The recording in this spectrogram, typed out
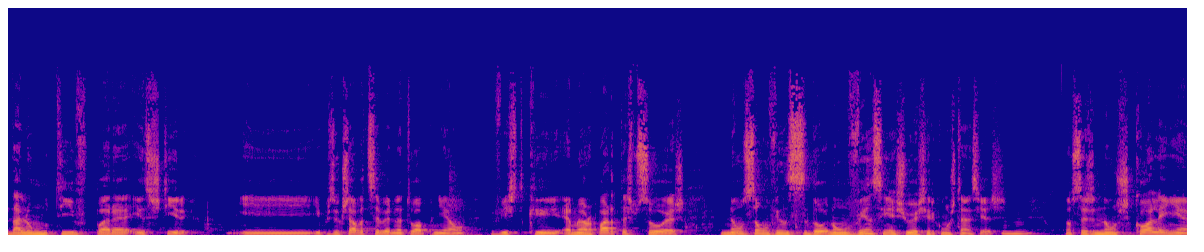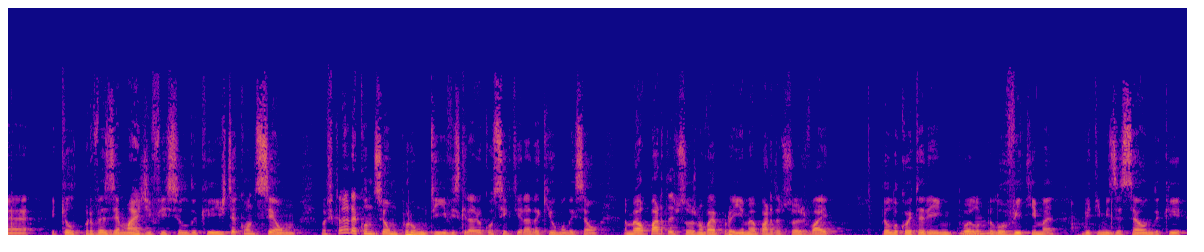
dá-lhe um motivo para existir. E, e por isso eu gostava de saber, na tua opinião, visto que a maior parte das pessoas não são vencedor, não vencem as suas circunstâncias, uhum. ou seja, não escolhem a, aquilo que por vezes é mais difícil de que isto aconteceu-me, mas se calhar aconteceu-me por um motivo e se calhar eu consigo tirar daqui uma lição. A maior parte das pessoas não vai por aí, a maior parte das pessoas vai pelo coitadinho, pelo, uhum. pelo vítima, vitimização de que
